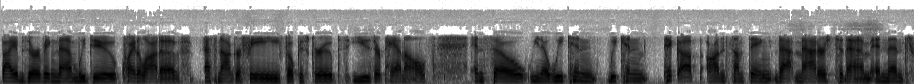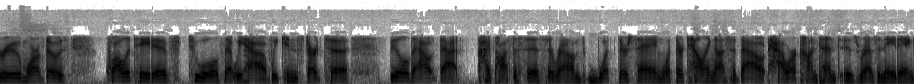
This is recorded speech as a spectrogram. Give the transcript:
by observing them. We do quite a lot of ethnography, focus groups, user panels. And so, you know, we can we can pick up on something that matters to them and then through more of those qualitative tools that we have, we can start to build out that hypothesis around what they're saying, what they're telling us about how our content is resonating,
